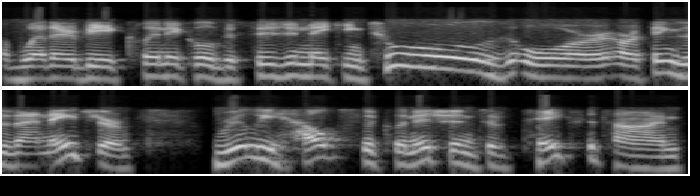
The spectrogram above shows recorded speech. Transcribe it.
whether it be clinical decision making tools or, or things of that nature, really helps the clinician to take the time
